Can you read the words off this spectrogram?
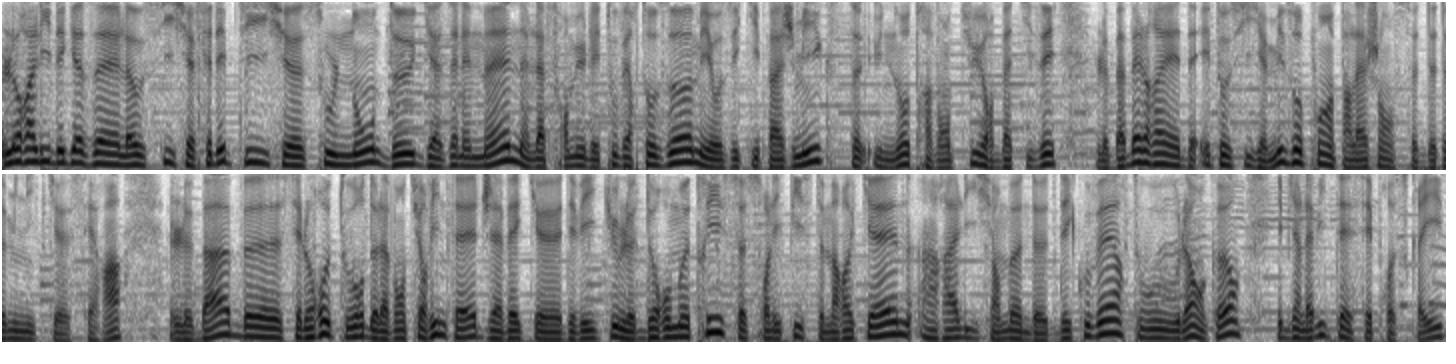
Le rallye des gazelles a aussi fait des petits euh, sous le nom de Gazelle Men. La formule est ouverte aux hommes et aux équipages mixtes. Une autre aventure baptisée le Babel Raid est aussi mise au point par l'agence de Dominique Serra. Le Bab, euh, c'est le retour de l'aventure vintage avec euh, des véhicules d'euromotrice sur les pistes marocaines, un rallye en mode découverte où là encore, eh bien, la vitesse est proscrite.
